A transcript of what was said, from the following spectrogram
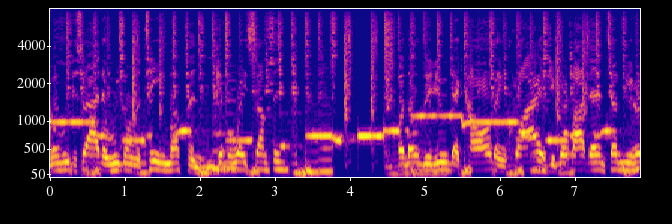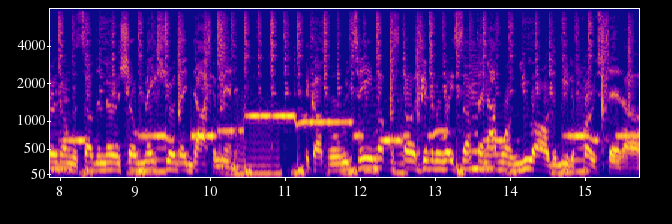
when we decide that we're going to team up and give away something for those of you that called and inquire, if you go by there and tell them you heard on the Southern Nerd Show, make sure they document it. Because when we team up and start giving away something, I want you all to be the first that uh,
